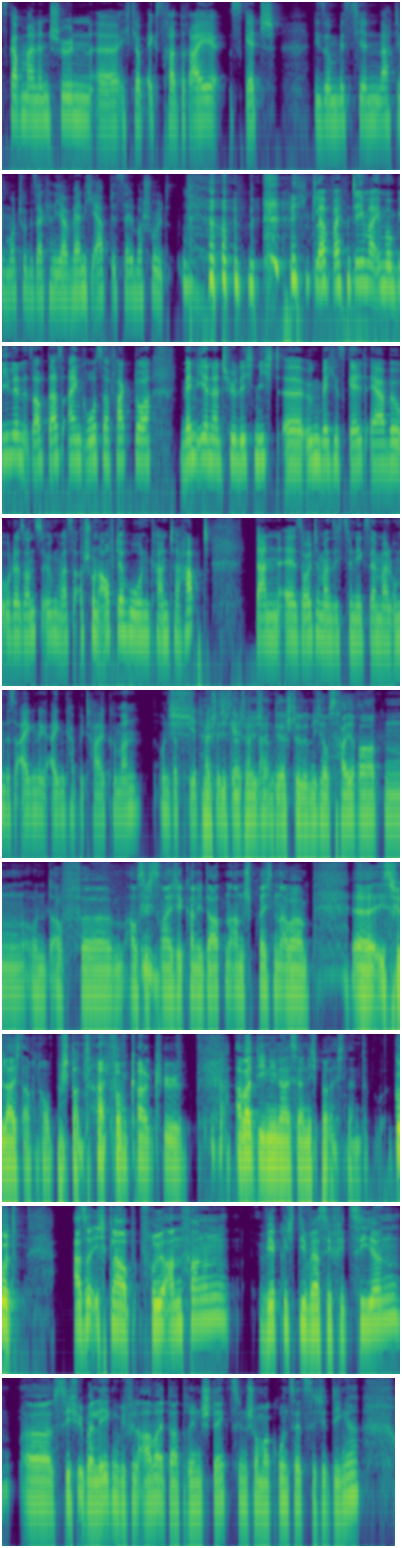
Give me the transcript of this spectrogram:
Es gab mal einen schönen, äh, ich glaube, extra drei Sketch, die so ein bisschen nach dem Motto gesagt haben, ja, wer nicht erbt, ist selber schuld. Und ich glaube, beim Thema Immobilien ist auch das ein großer Faktor. Wenn ihr natürlich nicht äh, irgendwelches Gelderbe oder sonst irgendwas schon auf der hohen Kante habt, dann äh, sollte man sich zunächst einmal um das eigene Eigenkapital kümmern. Und das geht halt möchte durch ich natürlich an der Stelle nicht aufs Heiraten und auf ähm, aussichtsreiche Kandidaten ansprechen, aber äh, ist vielleicht auch noch Bestandteil vom Kalkül. Aber die Nina ist ja nicht berechnend. Gut, also ich glaube, früh anfangen, wirklich diversifizieren, äh, sich überlegen, wie viel Arbeit da drin steckt, sind schon mal grundsätzliche Dinge.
